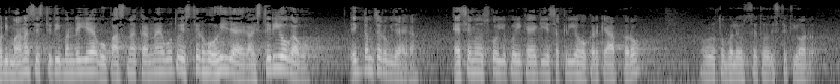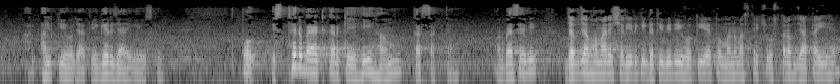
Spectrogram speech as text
थोड़ी मानस स्थिति बन रही है, वो उपासना करना है, वो तो स्थिर हो ही जाएगा, स्थिर ही होगा वो, एकदम से रुक जाएगा। ऐसे में उसको ये कोई कहे कि ये सक्रिय होकर के आप करो वो तो बोले उससे तो स्थिति और हल्की हो जाती है, गिर जाएगी उसकी। तो स्थिर बैठ करके ही हम कर सकते हैं। और वैसे भी जब जब हमारे शरीर की गतिविधि होती है तो मन मस्तिष्क उस तरफ़ जाता ही है,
